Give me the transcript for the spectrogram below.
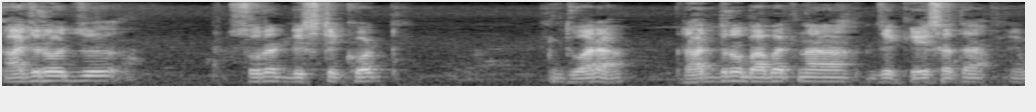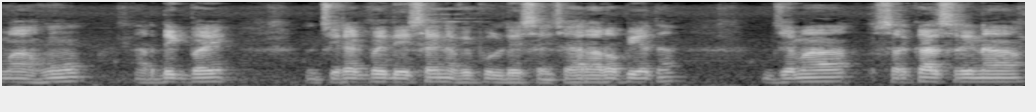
આજરોજ સુરત ડિસ્ટ્રિક્ટ કોર્ટ દ્વારા રાજદ્રોહ બાબતના જે કેસ હતા, એમાં હું, હાર્દિકભાઈ, ચિરાગભાઈ દેસાઈ અને વિપુલ દેસાઈ, ચાર આરોપી હતા, જેમાં સરકારશ્રીના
